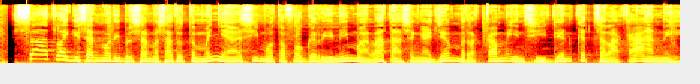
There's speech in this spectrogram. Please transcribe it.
Saat lagi San Mori bersama satu temennya, si motovlogger ini malah tak sengaja merekam insiden kecelakaan nih.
